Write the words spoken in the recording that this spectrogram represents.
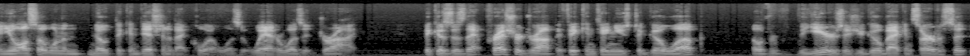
And you'll also want to note the condition of that coil. Was it wet or was it dry? Because as that pressure drop, if it continues to go up over the years as you go back and service it,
